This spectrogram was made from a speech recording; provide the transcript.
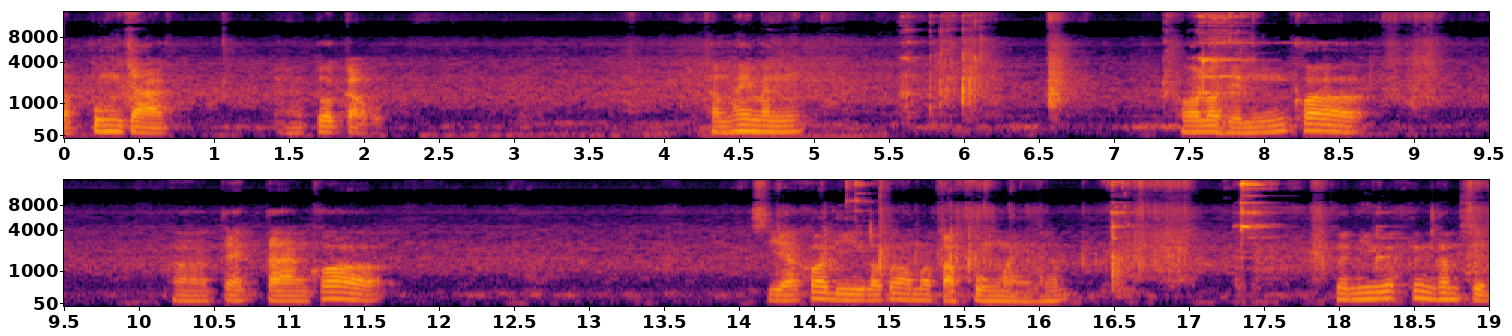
ปรับปรุงจากตัวเก่าทำให้มัน พอเราเห็นข้อแตกต่างข้อเสียข้อดีเราก็เอามาปรับปรุงใหม่นะครับ ตัวนี้ก็เพิ่งทำเสร็จ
